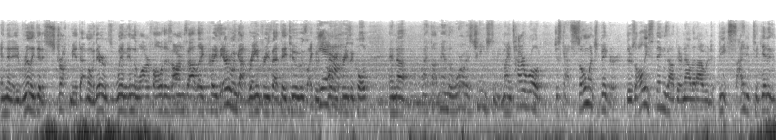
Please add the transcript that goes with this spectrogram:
And then it really did. It struck me at that moment. There was Wim in the waterfall with his arms out like crazy. Everyone got brain freeze that day too. It was like it was Yeah. very freezing cold. And, uh, I thought, man, the world has changed to me. My entire world just got so much bigger. There's all these things out there now that I would be excited to get in.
